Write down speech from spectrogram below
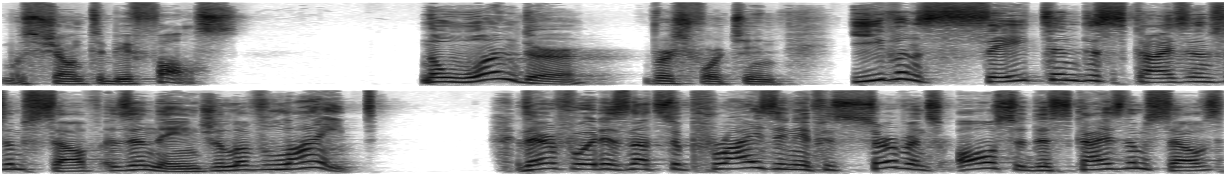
was shown to be false. No wonder, verse 14, even Satan disguises himself as an angel of light. Therefore, it is not surprising if his servants also disguise themselves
